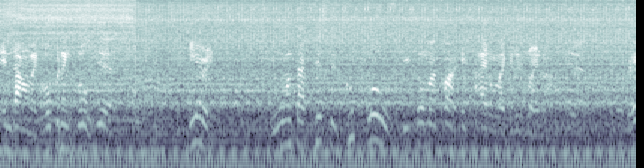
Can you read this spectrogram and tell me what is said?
and down, like open and close. Yeah. hear it. You want that piston too close before my car hits idle like it is right now. Yeah. Okay?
